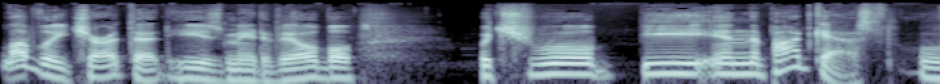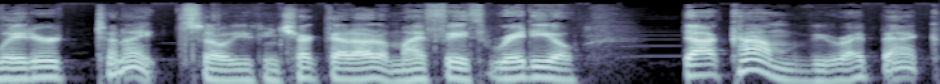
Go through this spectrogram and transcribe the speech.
lovely chart that he has made available, which will be in the podcast later tonight. So you can check that out at myfaithradio.com. We'll be right back.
